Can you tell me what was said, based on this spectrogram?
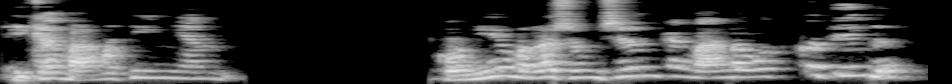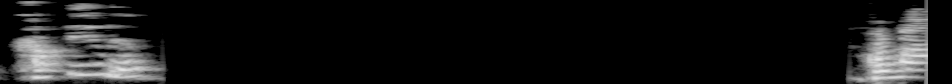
Thì các bạn mới tiến nhanh. Còn nếu mà nó sung sướng, các bạn đâu có tiến được, không tiến được. Con ma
